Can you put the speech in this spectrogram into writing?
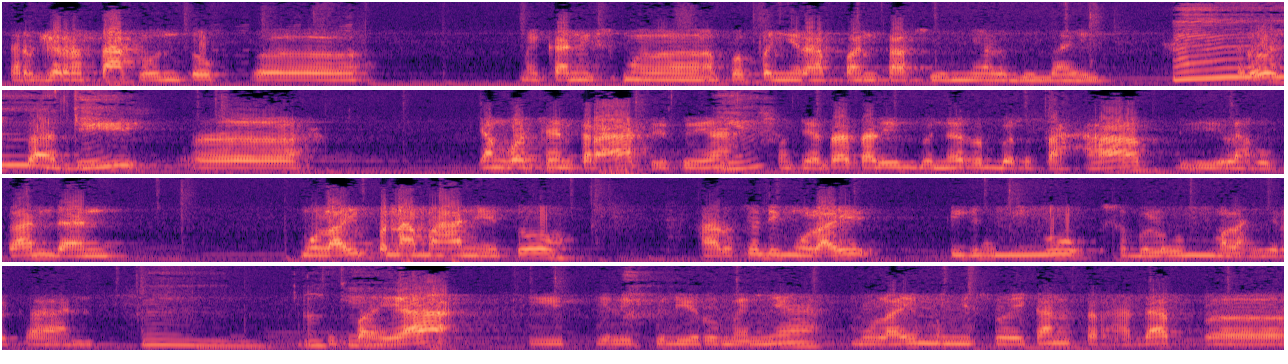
tergertak untuk eh, mekanisme apa penyerapan kalsiumnya lebih baik. hmm, Terus tadi eh, yang konsentrat itu ya, Iya. konsentrat tadi benar bertahap dilakukan dan mulai penambahannya itu harusnya dimulai tiga minggu sebelum melahirkan hmm, oke. supaya si pilih-pilih rumennya mulai menyesuaikan terhadap eh,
